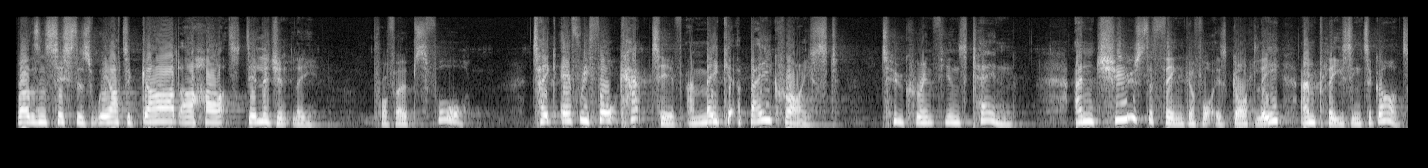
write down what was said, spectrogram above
Brothers and sisters, we are to guard our hearts diligently. Proverbs 4. Take every thought captive and make it obey Christ. 2 Corinthians 10. And choose to think of what is godly and pleasing to God.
